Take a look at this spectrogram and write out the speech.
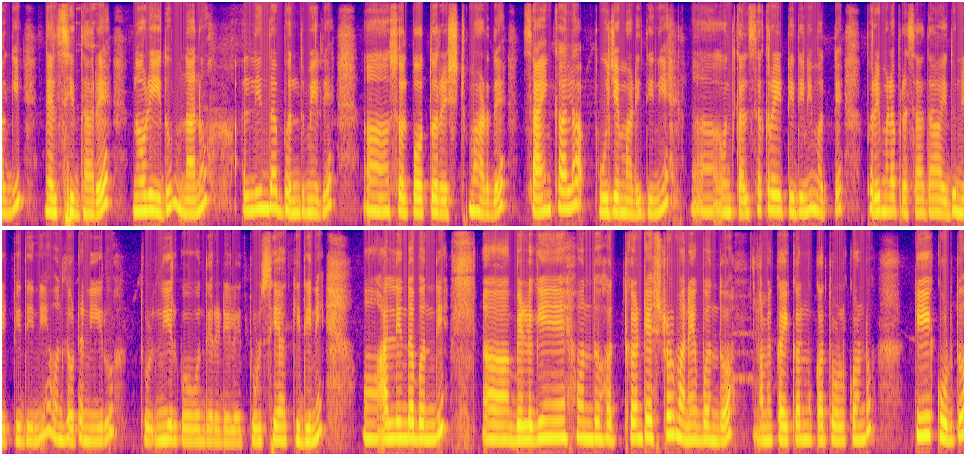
ಆಗಿ ನೆಲೆಸಿದ್ದಾರೆ. ನೋಡಿ ಇದು ನಾನು ಅಲ್ಲಿಂದ ಬಂದ ಮೇಲೆ ಸ್ವಲ್ಪ ಹೊತ್ತು ರೆಸ್ಟ್ ಮಾಡಿದೆ. ಸಾಯಂಕಾಲ ಪೂಜೆ ಮಾಡಿದ್ದೀನಿ. ಒಂದು ಕಲ್ಸಕ್ಕರೆ ಇಟ್ಟಿದ್ದೀನಿ ಮತ್ತು ಪರಿಮಳ ಪ್ರಸಾದ ಇದನ್ನ ಇಟ್ಟಿದ್ದೀನಿ. ಒಂದು ಲೋಟ ನೀರು ತುಳ್, ನೀರಿಗೆ ಒಂದೆರಡು ಎಲೆ ತುಳಸಿ ಹಾಕಿದ್ದೀನಿ. ಅಲ್ಲಿಂದ ಬಂದು ಬೆಳಗ್ಗೆ ಒಂದು ಹತ್ತು ಗಂಟೆ ಅಷ್ಟರಲ್ಲಿ ಮನೆಗೆ ಬಂದು, ಆಮೇಲೆ ಕೈಕಾಲು ಮುಖ ತೊಳ್ಕೊಂಡು ಟೀ ಕುಡಿದು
